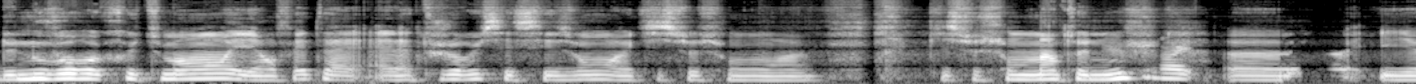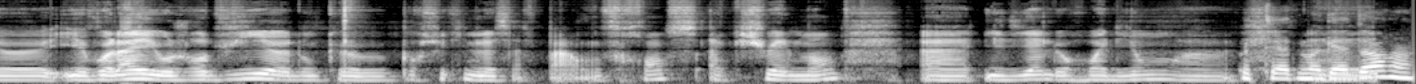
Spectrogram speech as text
de nouveaux recrutements et en fait elle, elle a toujours eu ces saisons euh, qui se sont euh, qui se sont maintenues Oui. Euh, et, euh, et voilà et aujourd'hui euh, donc euh, pour ceux qui ne le savent pas en France actuellement euh, il y a le roi lion euh, Au théâtre Mogador.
